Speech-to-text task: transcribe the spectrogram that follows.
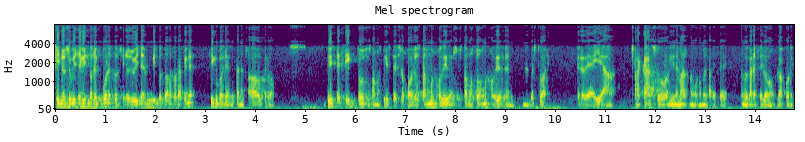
si no se hubiese visto el esfuerzo, si no se hubiesen visto todas las ocasiones, sí que podrías estar enfadado, pero tristes sí, todos estamos tristes, los jugadores están muy jodidos, estamos todos muy jodidos en, en el vestuario. Pero de ahí a fracaso y demás no, no me parece, no me parece lo, lo acorde.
